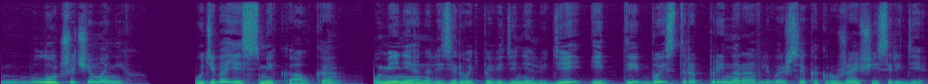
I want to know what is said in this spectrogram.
«Лучше, чем о них. У тебя есть смекалка, умение анализировать поведение людей, и ты быстро приноравливаешься к окружающей среде.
